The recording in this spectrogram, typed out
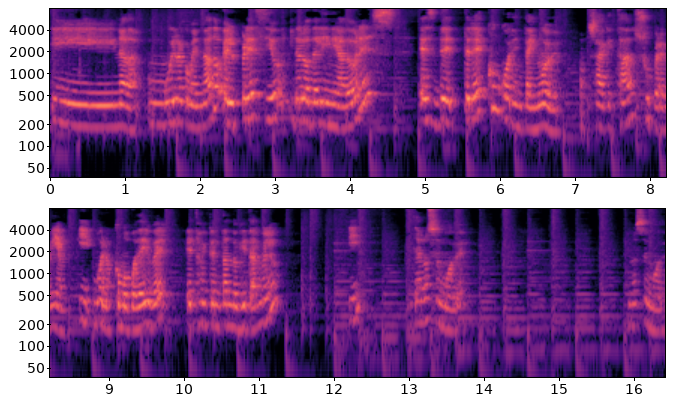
Y nada, muy recomendado. El precio de los delineadores es de 3,49 o sea que están súper bien. Y bueno, como podéis ver, estoy intentando quitármelo y ya no se mueve. No se mueve.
